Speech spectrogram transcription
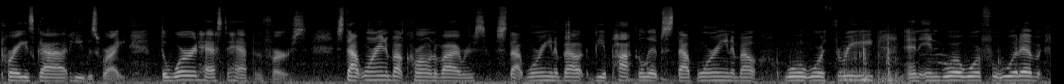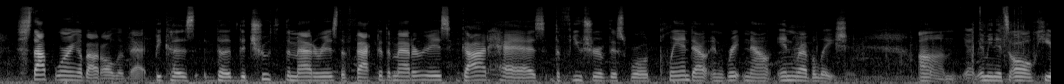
praise god he was right. The word has to happen first. Stop worrying about coronavirus. Stop worrying about the apocalypse. Stop worrying about world war three and in world war four whatever. Stop worrying about all of that because the the truth of the matter is the fact of the matter is god has the future of this world planned out and written out in revelation. Um, i mean it's all here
